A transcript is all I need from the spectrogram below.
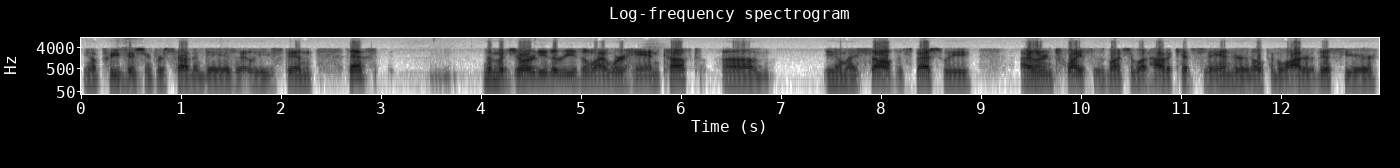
you know, pre-fishing for seven days at least, and that's the majority of the reason why we're handcuffed. Um, you know, myself especially, I learned twice as much about how to catch zander in open water this year,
